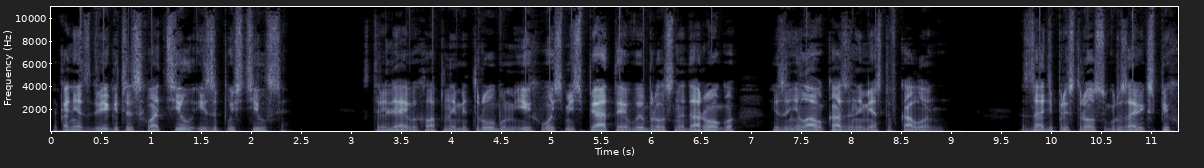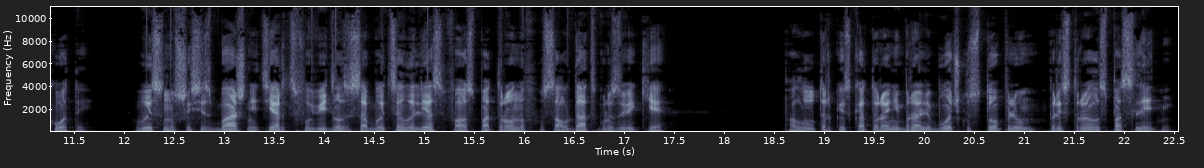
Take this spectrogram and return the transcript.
Наконец двигатель схватил и запустился. Стреляя выхлопными трубами, их 85-я выбралась на дорогу и заняла указанное место в колонне. Сзади пристроился грузовик с пехотой. Высунувшись из башни, Терцев увидел за собой целый лес фауст-патронов у солдат в грузовике. Полуторка, из которой они брали бочку с топливом, пристроилась последней.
